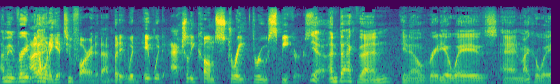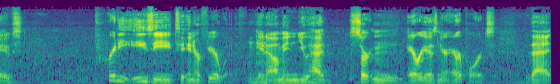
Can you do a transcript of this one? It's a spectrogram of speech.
I mean, right I don't back- want to get too far into that, but it would it would actually come straight through speakers. Yeah, and back then, you know, radio waves and microwaves, pretty easy to interfere with. Mm-hmm. You know, I mean, you had certain areas near airports that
